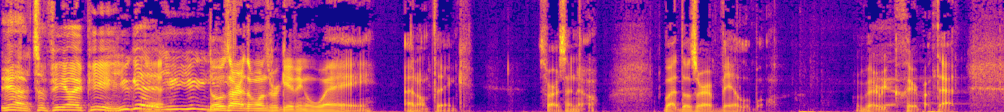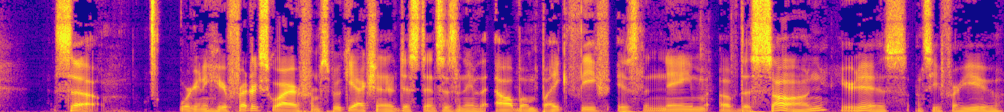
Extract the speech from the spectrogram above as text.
Yeah, it's a VIP. You get Yeah. it. You, you, you those aren't the ones we're giving away. I don't think, as far as I know, but those are available. We better be clear about that. So, we're going to hear Frederick Squire from Spooky Action at a Distance is the name of the album. Bike Thief is the name of the song. Here it is on CFRU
